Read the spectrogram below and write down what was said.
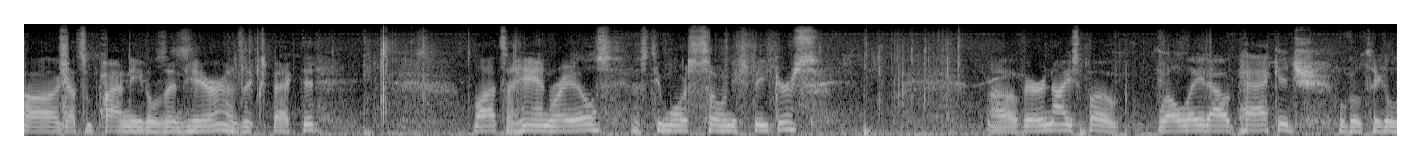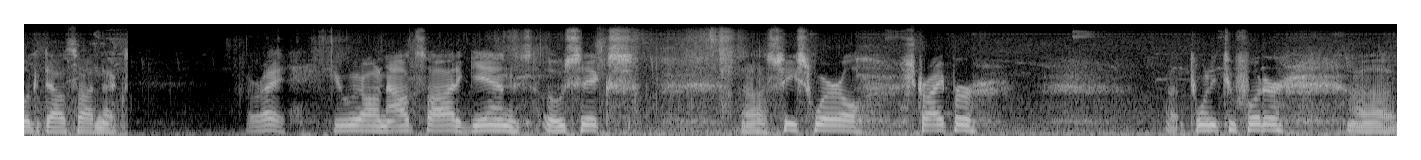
Uh, got some pine needles in here, as expected. Lots of handrails. There's two more Sony speakers. Uh, very nice boat. Well laid out package. We'll go take a look at the outside next. All right, here we are on the outside again, 06 uh, Seaswirl Striper, uh, 22 footer. Uh,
